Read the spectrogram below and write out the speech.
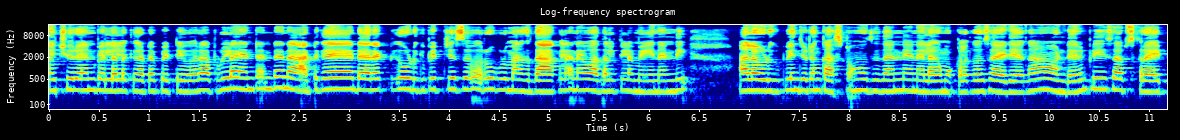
మెచ్యూర్ అయిన పిల్లలకి గట్రా పెట్టేవారు. అప్పట్లో ఏంటంటే అటుకే డైరెక్ట్గా ఉడికిపెట్టేసేవారు ఇప్పుడు మనకు దాఖలు అనేవి వదలట్లే మెయిన్ అండి. అలా ఉడికిపించడం కష్టం అవుతుందని నేను ఇలాగ ముక్కల కోసం ఐడియాగా వండాను. Please subscribe.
